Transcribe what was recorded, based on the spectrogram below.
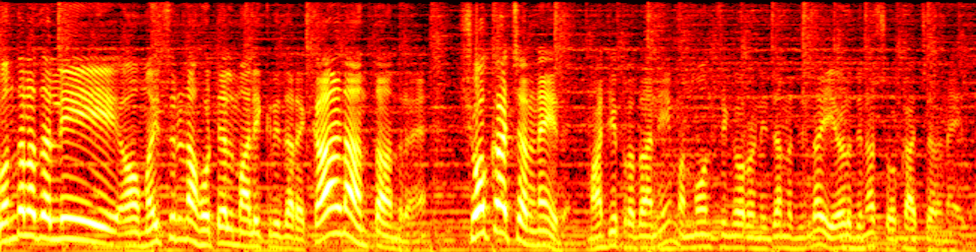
ಗೊಂದಲದಲ್ಲಿ ಮೈಸೂರಿನ ಹೋಟೆಲ್ ಮಾಲೀಕರಿದ್ದಾರೆ. ಕಾರಣ ಅಂತ ಅಂದ್ರೆ ಶೋಕಾಚರಣೆ ಇದೆ. ಮಾಜಿ ಪ್ರಧಾನಿ ಮನಮೋಹನ್ ಸಿಂಗ್ ಅವರ ನಿಧನದಿಂದ ಏಳು ದಿನ ಶೋಕಾಚರಣೆ ಇದೆ.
